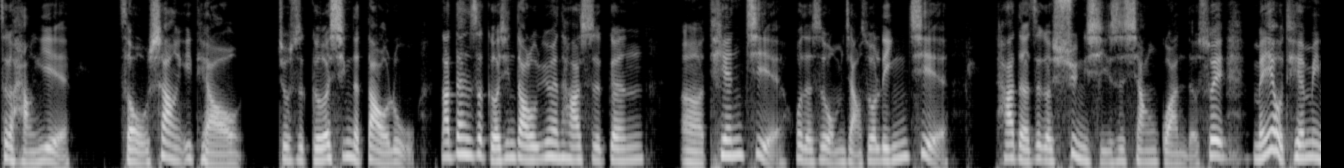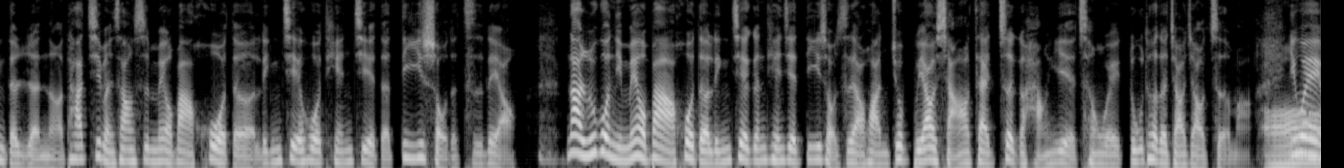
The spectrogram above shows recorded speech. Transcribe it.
这个行业。走上一条就是革新的道路，那但是这革新道路，因为它是跟呃天界或者是我们讲说灵界，它的这个讯息是相关的，所以没有天命的人呢，他基本上是没有办法获得灵界或天界的第一手的资料。那如果你没有办法获得灵界跟天界第一手资料的话，你就不要想要在这个行业成为独特的佼佼者嘛。哦。因为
